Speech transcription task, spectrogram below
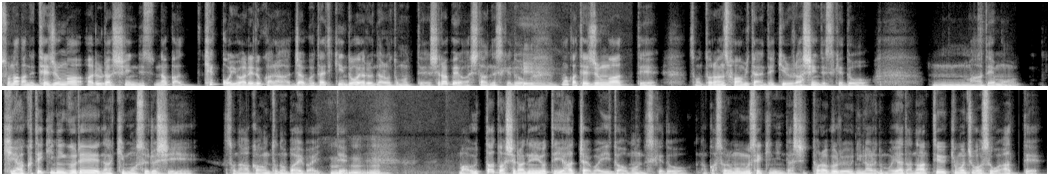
そうなんかね、手順があるらしいんです。なんか結構言われるから、じゃあ具体的にどうやるんだろうと思って調べはしたんですけど、なんか手順があって、そのトランスファーみたいなのできるらしいんですけど、うん、まあでも、規約的にグレーな気もするし、そのアカウントの売買って、うんうんうん。まあ売った後は知らねえよって言い張っちゃえばいいとは思うんですけど、なんかそれも無責任だし、トラブルになるのも嫌だなっていう気持ちもすごいあって、まあ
